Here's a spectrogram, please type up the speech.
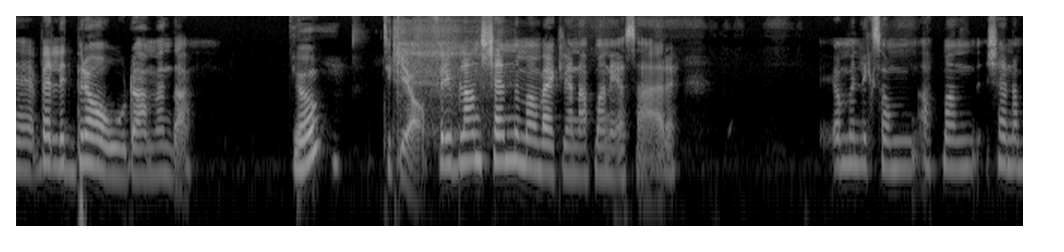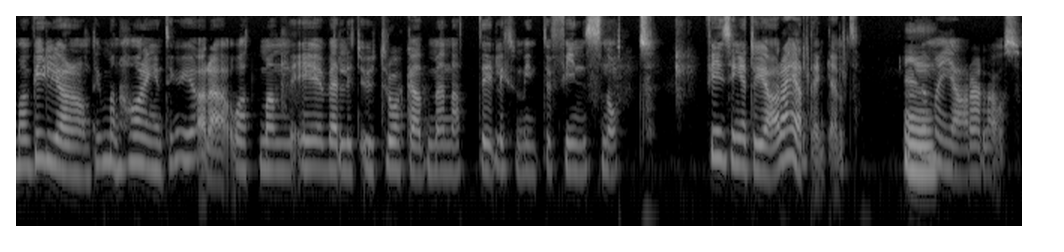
Eh, väldigt bra ord att använda, Ja. tycker jag. För ibland känner man verkligen att man är så här Ja men liksom att man känner att man vill göra någonting, man har ingenting att göra och att man är väldigt uttråkad men att det liksom inte finns något, finns inget att göra helt enkelt. Då kan Mm. man göra Laos.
